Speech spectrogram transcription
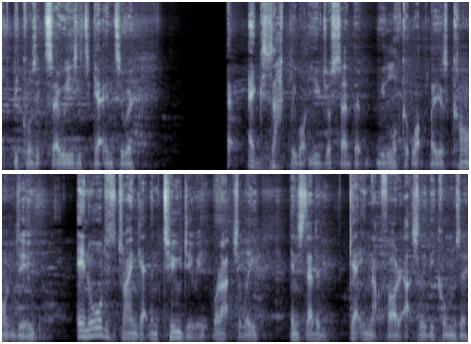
because it's so easy to get into a, exactly what you've just said that we look at what players can't do in order to try and get them to do it, but actually, instead of getting that far, it actually becomes a,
